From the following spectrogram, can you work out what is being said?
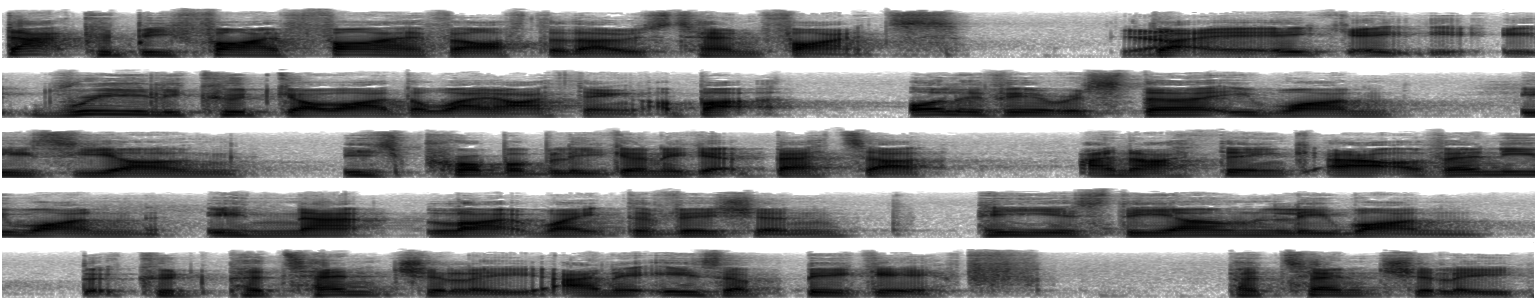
that could be five five after those ten fights. Yeah. It, it, it really could go either way, I think. But Oliveira's thirty one. He's young. he's probably going to get better. And I think out of anyone in that lightweight division, he is the only one that could potentially, and it is a big if, potentially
